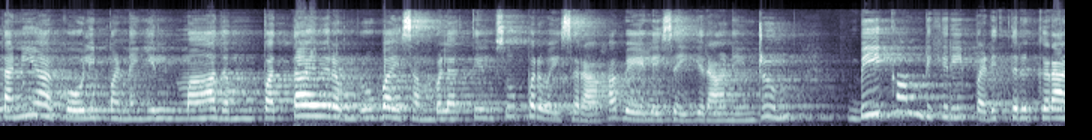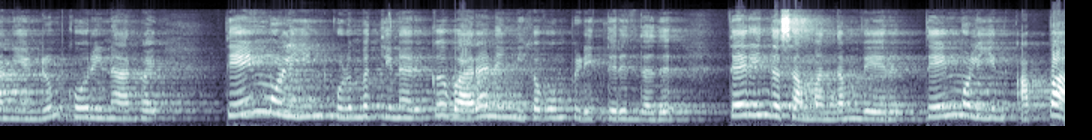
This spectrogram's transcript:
தனியார் கோழிப்பண்ணையில் மாதம் பத்தாயிரம் ரூபாய் சம்பளத்தில் சூப்பர்வைசராக வேலை செய்கிறான் என்றும் பிகாம் டிகிரி படித்திருக்கிறான் என்றும் கூறினார்கள். தேன்மொழியின் குடும்பத்தினருக்கு வரனை மிகவும் பிடித்திருந்தது. தெரிந்த சம்பந்தம் வேறு. தேன்மொழியின் அப்பா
